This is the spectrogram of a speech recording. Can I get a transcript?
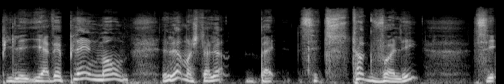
Puis il y avait plein de monde. Et là, moi, j'étais là, ben, c'est du stock volé. C'est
